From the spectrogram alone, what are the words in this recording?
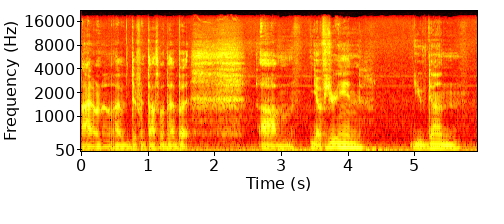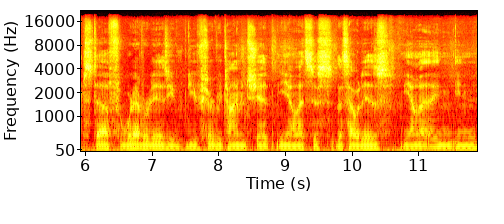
I don't know. I have different thoughts about that, but um, you know, if you're in, you've done stuff, whatever it is, you've you've served your time and shit. You know, that's just that's how it is. You know, and, and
